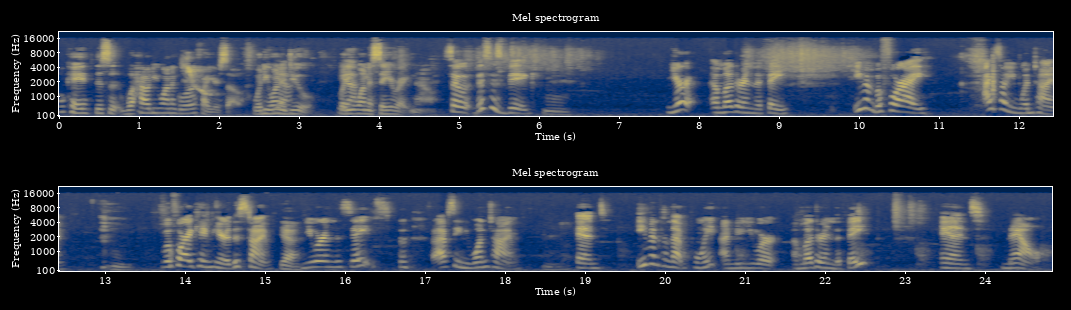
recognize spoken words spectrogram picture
okay this is well, how do you want to glorify yourself what do you want to do what do you want to say right now So this is big. Mm. You're a mother in the faith. Even before I, I saw you one time. Mm. Before I came here, this time yeah you were in the states. I've seen you one time, Mhm. and even from that point, I knew you were a mother in the faith. And now,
